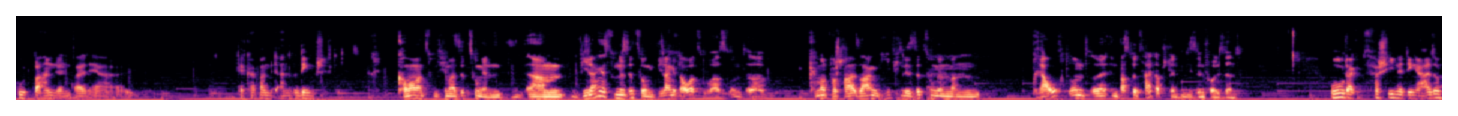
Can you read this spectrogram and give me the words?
gut behandeln, weil er der Körper mit anderen Dingen beschäftigt ist. Kommen wir mal zum Thema Sitzungen. Ähm, wie lange ist so eine Sitzung? Wie lange dauert sowas? Und äh, kann man pauschal sagen, wie viele Sitzungen man braucht und äh, in was für Zeitabständen die sinnvoll sind? Oh, da gibt es verschiedene Dinge. Also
